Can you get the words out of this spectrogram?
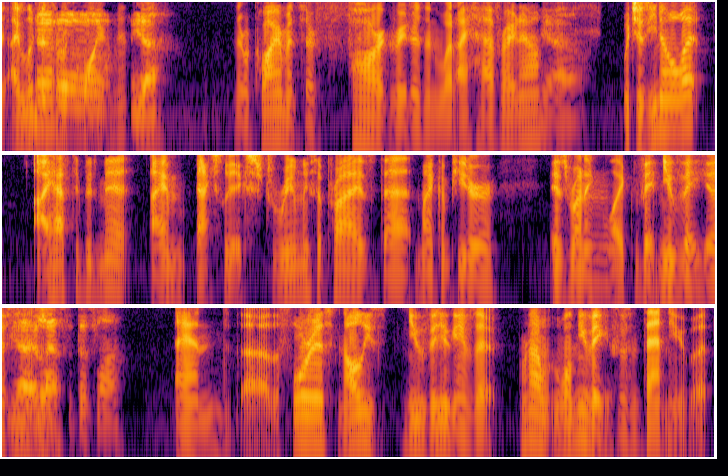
I I looked at the requirements. Yeah, the requirements are far greater than what I have right now. yeah. Which is, you know what? I have to admit, I am actually extremely surprised that my computer is running like Ve- New Vegas Yeah, it and, lasted this long. and uh, the Forest and all these new video games that we're not. Well, New Vegas isn't that new, but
